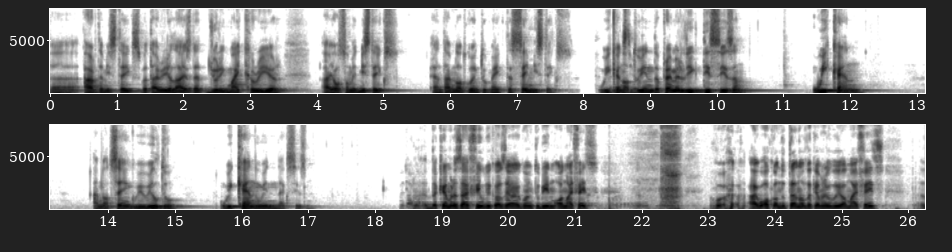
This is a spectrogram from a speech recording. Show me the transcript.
uh, are the mistakes. But I realized that during my career, I also made mistakes, and I'm not going to make the same mistakes. We cannot win the Premier League this season. We can. I'm not saying we will do. We can win next season. The cameras I feel because they are going to be on my face. I walk on the tunnel, the camera will be on my face. Uh,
